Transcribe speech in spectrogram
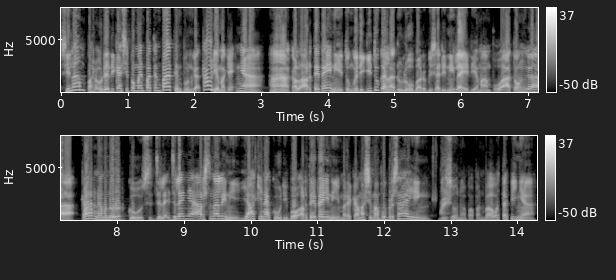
Si Lampard udah dikasih pemain paten-paten pun nggak tahu dia makainya. Hah, kalau Arteta ini tunggu digitukan lah dulu baru bisa dinilai dia mampu atau enggak. Karena menurutku sejelek-jeleknya Arsenal ini, yakin aku di bawah Arteta ini mereka masih mampu bersaing. Di zona papan bawah tapinya.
